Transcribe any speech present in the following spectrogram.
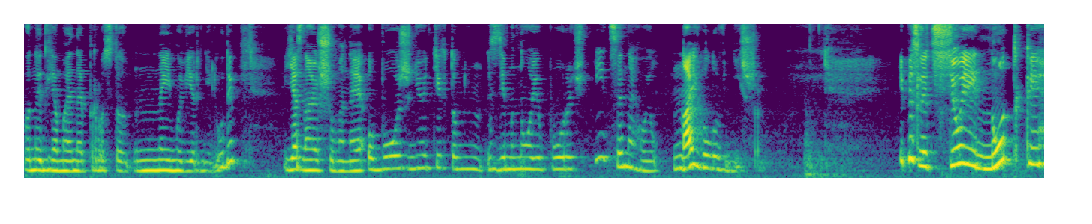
Вони для мене просто неймовірні люди. Я знаю, що мене обожнюють ті, хто зі мною поруч, і це найголовніше. І після цієї нотки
